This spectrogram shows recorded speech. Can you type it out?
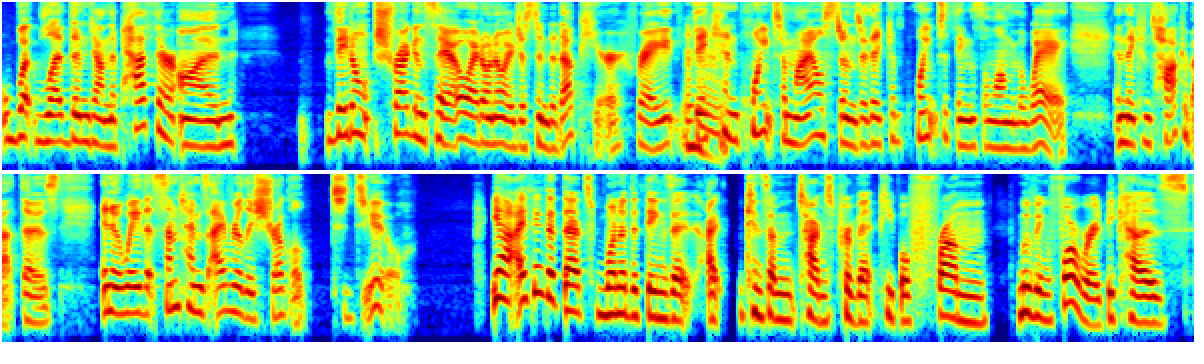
what led them down the path they're on they don't shrug and say oh i don't know i just ended up here right they Mhm. can point to milestones or they can point to things along the way and they can talk about those in a way that sometimes i really struggle to do Yeah, I think that that's one of the things that I can sometimes prevent people from moving forward because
